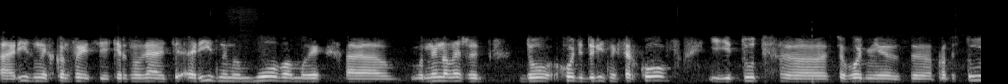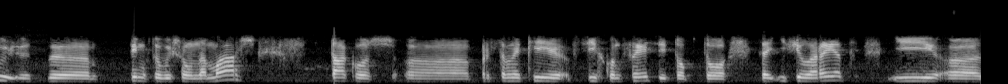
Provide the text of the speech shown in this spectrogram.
е, різних конфесій, які розмовляють різними мовами. Е, вони належать до ходять до різних церков, і тут е, сьогодні з протестують з тим, хто вийшов на марш. Також е, представники всіх конфесій, тобто це і Філарет, і е,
